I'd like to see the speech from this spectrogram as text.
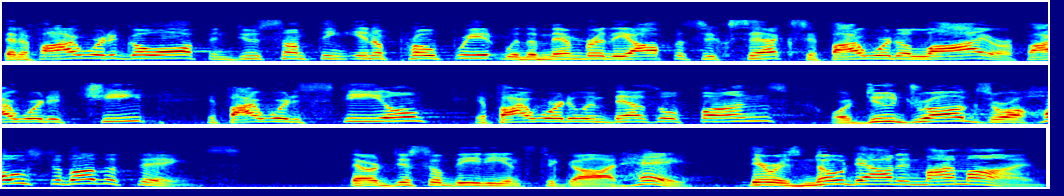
that if I were to go off and do something inappropriate with a member of the opposite sex, if I were to lie or if I were to cheat, if I were to steal, if I were to embezzle funds or do drugs or a host of other things that are disobedience to God, hey, there is no doubt in my mind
